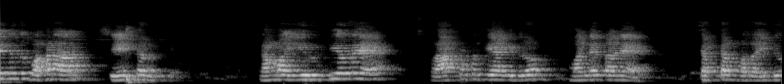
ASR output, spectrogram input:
ಅನ್ನೋದು ಬಹಳ ಶ್ರೇಷ್ಠ ವೃತ್ತಿ. ನಮ್ಮ ಈ ವೃತ್ತಿಯವರೇ ರಾಷ್ಟ್ರಪತಿ ಆಗಿದ್ರು, ಮೊನ್ನೆ ತಾನೇ ಸೆಪ್ಟೆಂಬರ್ ಐದು.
